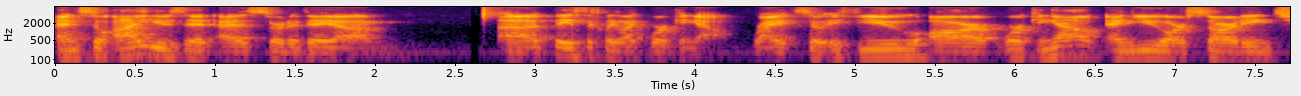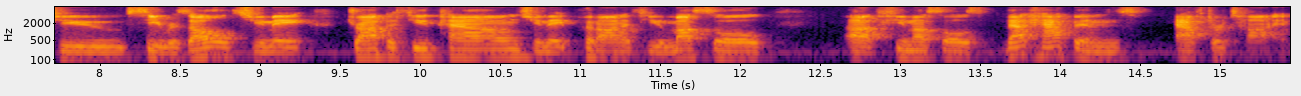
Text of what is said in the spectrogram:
And so I use it as sort of a um, uh, basically like working out, right? So if you are working out and you are starting to see results, you may drop a few pounds, you may put on a few muscle, a uh, few muscles. That happens after time,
